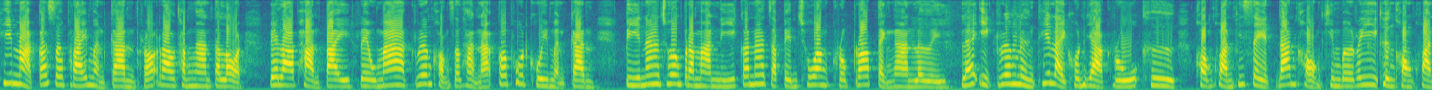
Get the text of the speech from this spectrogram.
พี่หมากก็เซอร์ไพรส์เหมือนกัน เพราะเราทำงานตลอด เวลาผ่านไปเร็วมาก เรื่องของสถานะก็พูดคุยเหมือนกัน ปีหน้าช่วงประมาณนี้ก็น่าจะเป็นช่วงครบรอบแต่งงานเลย และอีกเรื่องหนึ่งที่หลายคนอยากรู้คือ ของขวัญพิเศษด้านของคิมเบอรี่ถึงของขวัญ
